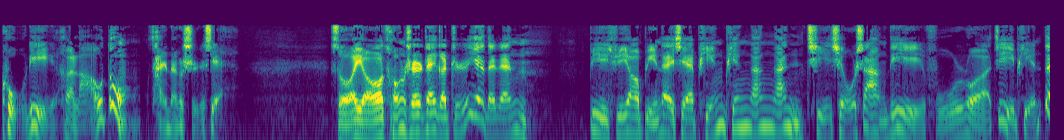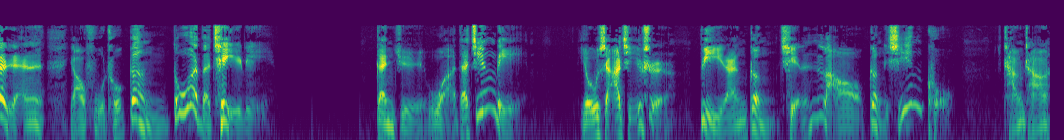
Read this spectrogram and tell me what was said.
苦力和劳动才能实现。所有从事这个职业的人，必须要比那些平平安安祈求上帝扶弱济贫的人要付出更多的气力。根据我的经历，游侠骑士。必然更勤劳、更辛苦，常常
